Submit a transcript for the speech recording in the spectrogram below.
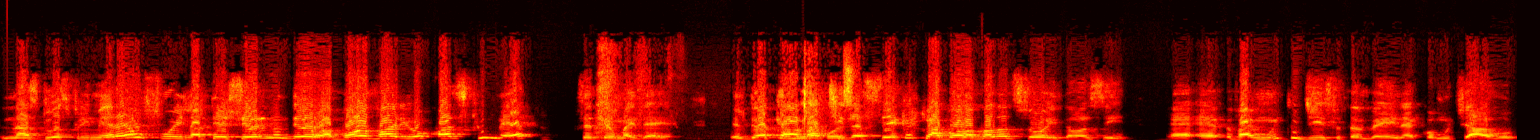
nas duas primeiras eu fui, na terceira não deu. A bola variou quase que um metro, pra você ter uma ideia. ele deu aquela batida coisa. seca que a bola balançou. Então, assim, é, é, vai muito disso também, né? Como o Thiago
